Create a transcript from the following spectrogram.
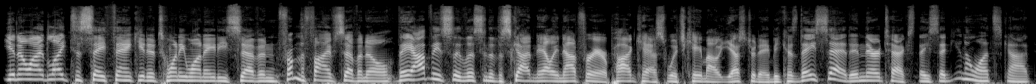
You know, I'd like to say thank you to 2187 from the 570. They obviously listened to the Scott and Allie Not for Air podcast, which came out yesterday, because they said in their text, they said, you know what, Scott?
